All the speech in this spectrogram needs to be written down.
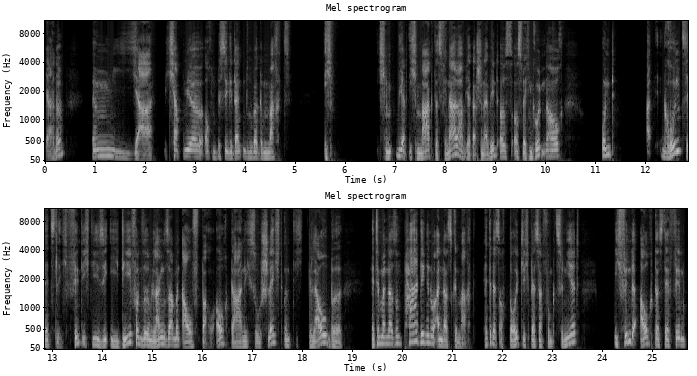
Gerne. Ähm, ja, ich habe mir auch ein bisschen Gedanken drüber gemacht. Ich, ich, wie gesagt, ich mag das Finale, habe ich ja gerade schon erwähnt, aus, aus welchen Gründen auch. Und grundsätzlich finde ich diese Idee von so einem langsamen Aufbau auch gar nicht so schlecht und ich glaube, hätte man da so ein paar Dinge nur anders gemacht, hätte das auch deutlich besser funktioniert. Ich finde auch, dass der Film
